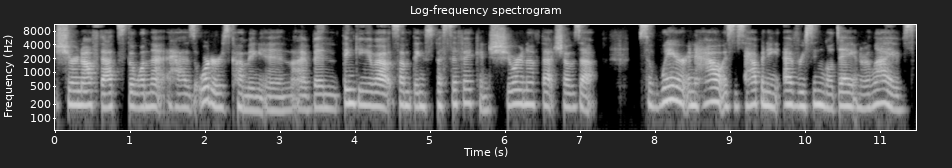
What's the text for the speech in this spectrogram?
sure enough, that's the one that has orders coming in. I've been thinking about something specific, and sure enough, that shows up. So, where and how is this happening every single day in our lives?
